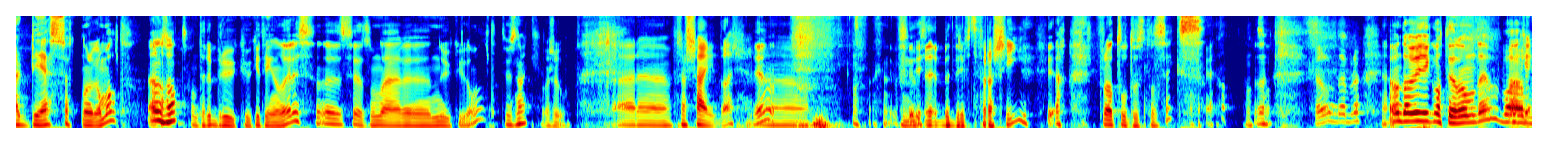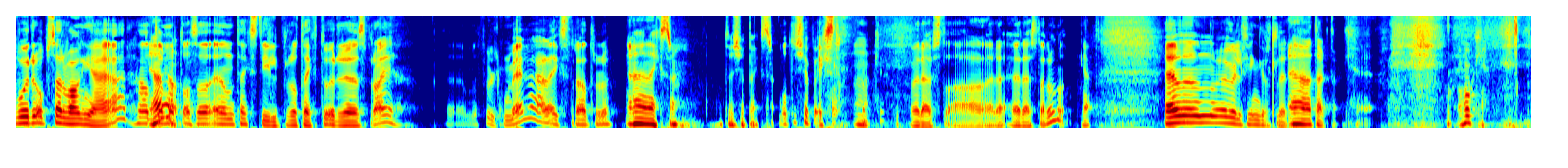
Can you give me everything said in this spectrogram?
er det 17 år gammelt? Ja, noe sånt. Sånn, dere bruker jo ikke tingene deres. Det ser ut som det er eh, en uke gammelt. Tusen takk. Vær så god. Det er eh, fra Skeidar. Ja. Eh, bedrift fra Ski. Ja, Fra 2006. Noe sånt. Ja, men det er bra. Ja, men Da har vi gått gjennom det, bare Ok. hvor observant jeg er. At Ja, jeg ja. måtte altså En tekstilprotektorspray. Eh, Men Fulgte den med, eller er det ekstra, tror du? Ja, en ekstra. Måtte kjøpe ekstra. Måtte kjøpe ekstra. Mm. Ok. Det var Raust av dem, da. Ja. Men Veldig fin. Gratulerer. Ja, takk, takk. Ok.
